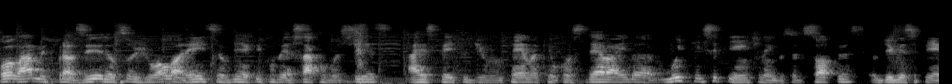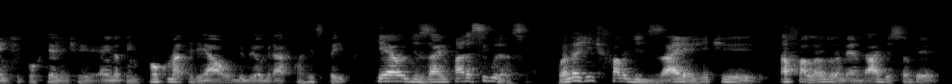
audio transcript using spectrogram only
Olá, muito prazer. Eu sou João Lourenço. Eu vim aqui conversar com vocês a respeito de um tema que eu considero ainda muito incipiente na indústria de softwares. Eu digo incipiente porque a gente ainda tem pouco material bibliográfico a respeito, que é o design para segurança. Quando a gente fala de design, a gente está falando, na verdade, sobre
